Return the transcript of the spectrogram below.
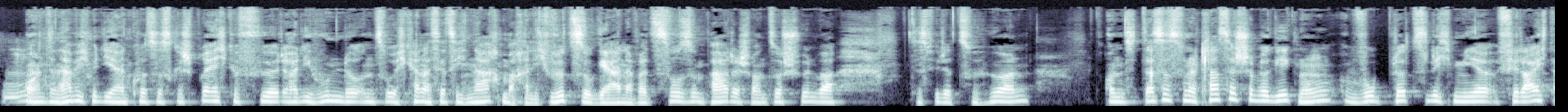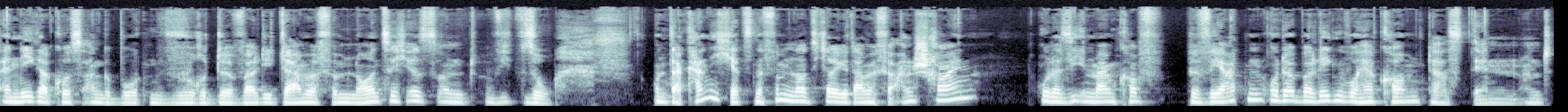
mh. Und dann habe ich mit ihr ein kurzes Gespräch geführt, ah, die Hunde und so, ich kann das jetzt nicht nachmachen. Ich würde so gerne, weil es so sympathisch war und so schön war, das wieder zu hören. Und das ist so eine klassische Begegnung, wo plötzlich mir vielleicht ein Negerkuss angeboten würde, weil die Dame 95 ist und wie, so. Und da kann ich jetzt eine 95-jährige Dame für anschreien oder sie in meinem Kopf bewerten oder überlegen, woher kommt das denn? Und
